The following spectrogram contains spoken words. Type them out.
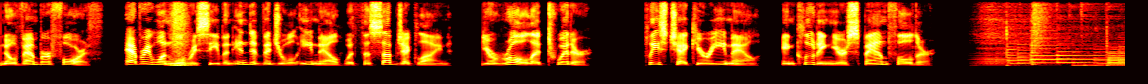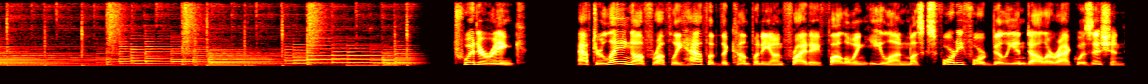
November 4th, everyone will receive an individual email with the subject line Your role at Twitter. Please check your email, including your spam folder. Twitter Inc. After laying off roughly half of the company on Friday following Elon Musk's $44 billion acquisition,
